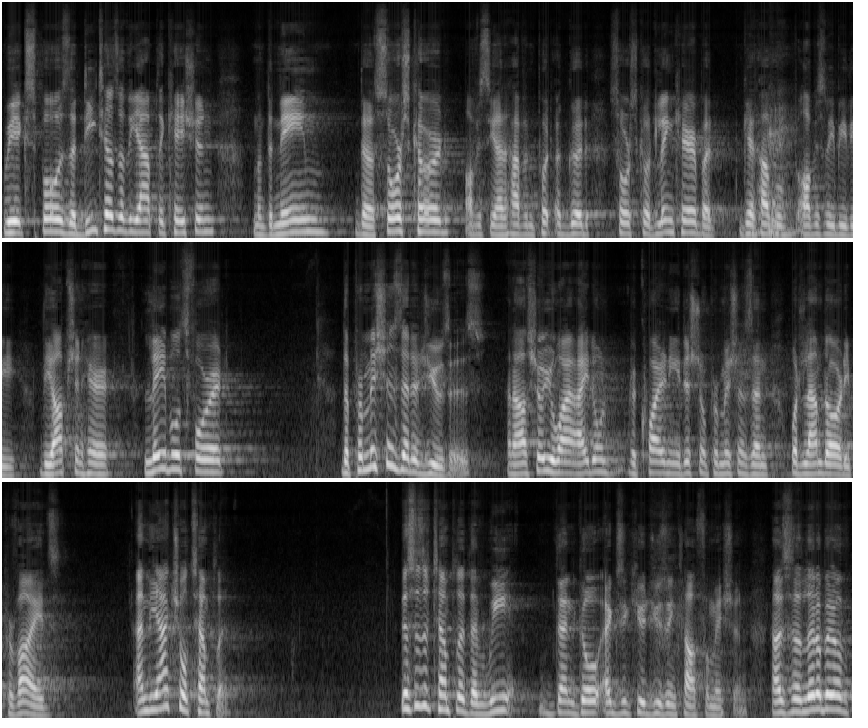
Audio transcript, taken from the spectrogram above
We expose the details of the application, the name, the source code. Obviously, I haven't put a good source code link here, but GitHub will obviously be the, the option here. Labels for it, the permissions that it uses, and I'll show you why I don't require any additional permissions than what Lambda already provides, and the actual template. This is a template that we then go execute using CloudFormation. Now, this is a little bit of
